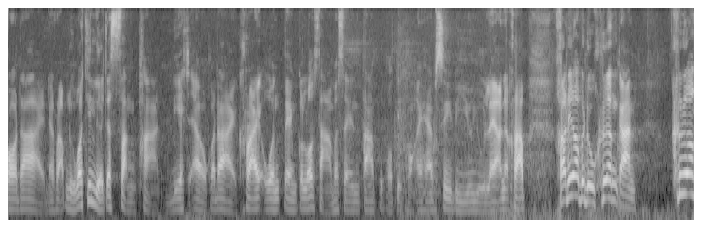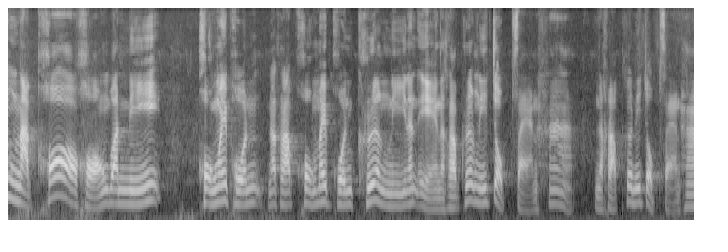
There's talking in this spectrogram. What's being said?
ก็ได้นะครับหรือว่าที่เหลือจะสั่งผ่าน DHL ก็ได้ ใครโอนเต็มก็ลด 3%ตามปกติของ i have CPU อยู่แล้วนะครับ คราวนี้เราไปดูเครื่องกัน เครื่องหนักข้อของวันนี้คงไม่พ้นนะครับ คงไม่พ้นเครื่องนี้นั่นเองนะครับ เครื่องนี้จบแสนห้านะครับ เครื่องนี้จบแสนห้า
